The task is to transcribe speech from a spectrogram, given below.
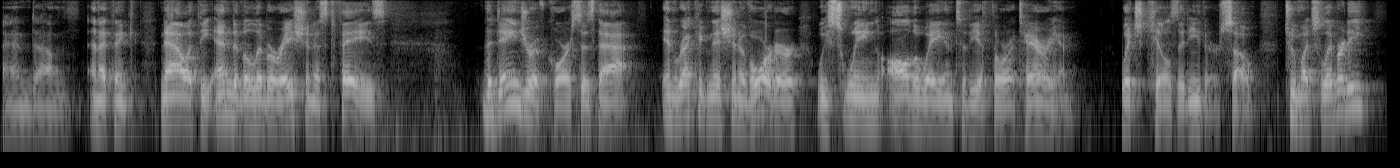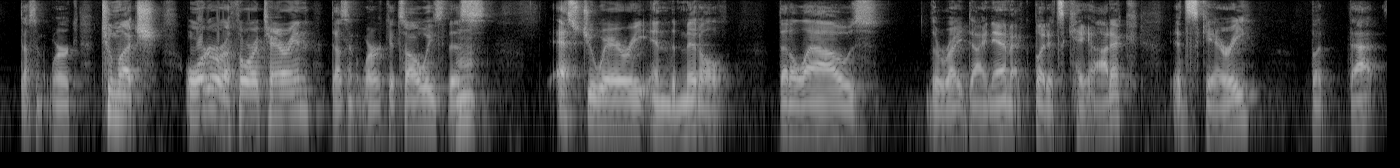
And, um, and I think now at the end of a liberationist phase, the danger, of course, is that in recognition of order, we swing all the way into the authoritarian which kills it either. So, too much liberty doesn't work. Too much order or authoritarian doesn't work. It's always this mm. estuary in the middle that allows the right dynamic, but it's chaotic, it's scary, but that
